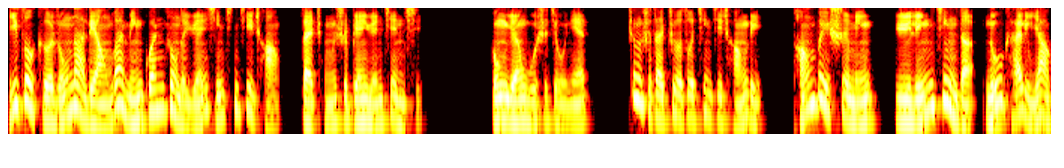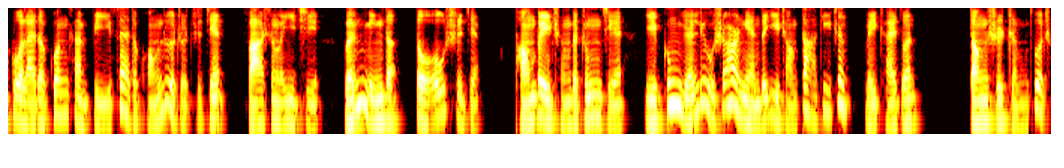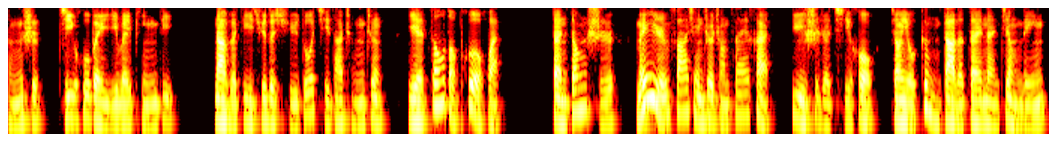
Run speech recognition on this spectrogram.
一座可容纳两万名观众的圆形竞技场在城市边缘建起。公元五十九年，正是在这座竞技场里，庞贝市民与邻近的努凯里亚过来的观看比赛的狂热者之间发生了一起闻名的斗殴事件。庞贝城的终结以公元六十二年的一场大地震为开端。当时，整座城市几乎被夷为平地，那个地区的许多其他城镇也遭到破坏。但当时没人发现这场灾害预示着其后将有更大的灾难降临。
